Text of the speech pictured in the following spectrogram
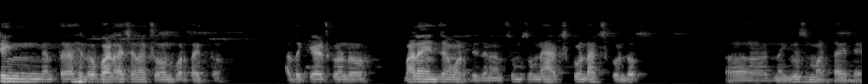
ಟಿಂಗ್ ಅಂತ ಏನೋ ಬಹಳ ಚೆನ್ನಾಗಿ ಸೌಂಡ್ ಬರ್ತಾ ಇತ್ತು. ಅದು ಕೇಳಿಸ್ಕೊಂಡು ಬಹಳ ಎಂಜಾಯ್ ಮಾಡ್ತಿದ್ದೆ ನಾನು. ಸುಮ್ ಸುಮ್ನೆ ಹಾಕ್ಸ್ಕೊಂಡು ಹಾಕ್ಸ್ಕೊಂಡು ಅದನ್ನ ಯೂಸ್ ಮಾಡ್ತಾ ಇದ್ದೆ.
